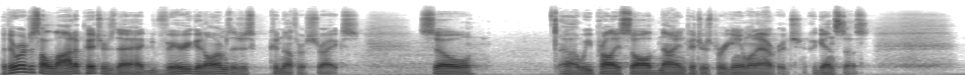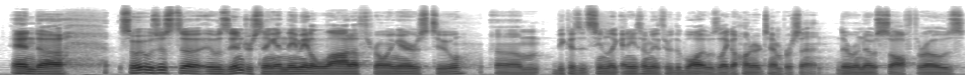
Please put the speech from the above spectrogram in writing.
but there were just a lot of pitchers that had very good arms that just could not throw strikes. So uh, we probably saw nine pitchers per game on average against us, and uh, so it was just uh, it was interesting. And they made a lot of throwing errors too, um, because it seemed like anytime they threw the ball, it was like 110 percent. There were no soft throws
